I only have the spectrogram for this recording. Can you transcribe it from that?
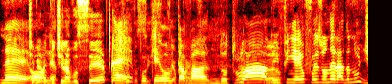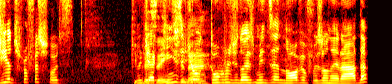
né, Tiveram olha, que tirar você porque É, porque eu estava do outro uhum. lado, enfim, aí eu fui exonerada no dia dos professores. Que no presente, dia 15 né? de outubro de 2019 eu fui exonerada.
